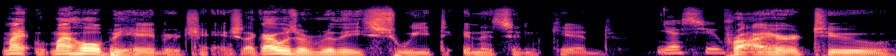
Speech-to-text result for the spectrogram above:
my my whole behavior changed. Like I was a really sweet, innocent kid Yes, you were. prior to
